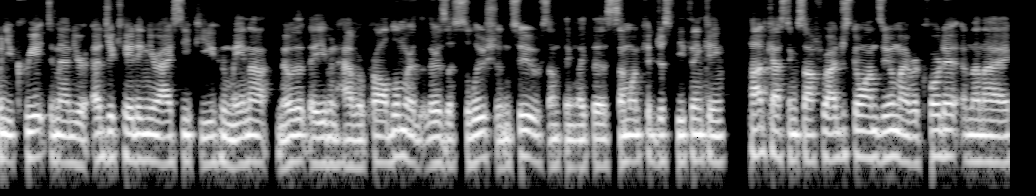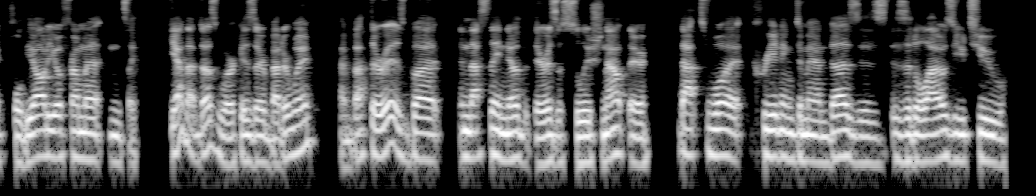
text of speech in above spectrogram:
when you create demand, you're educating your ICP who may not know that they even have a problem or that there's a solution to something like this. Someone could just be thinking, podcasting software, I just go on Zoom, I record it, and then I pull the audio from it. And it's like, yeah, that does work. Is there a better way? I bet there is, but unless they know that there is a solution out there, that's what creating demand does is, is it allows you to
